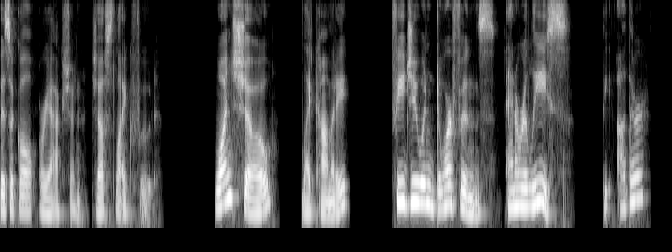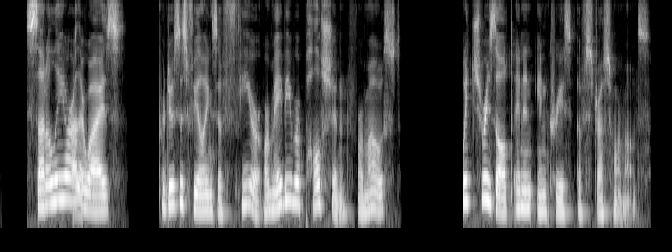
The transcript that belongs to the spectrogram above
physical reaction, just like food. One show, like comedy, feeds you endorphins and a release. The other, subtly or otherwise, produces feelings of fear or maybe repulsion for most, which result in an increase of stress hormones.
